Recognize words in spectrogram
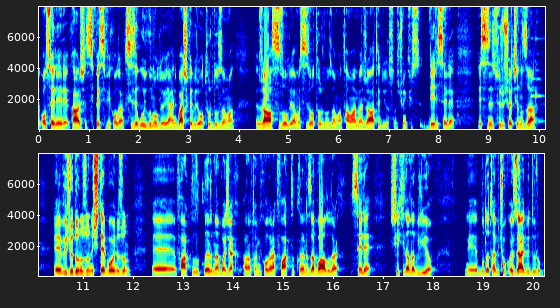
o seleyle karşı spesifik olarak size uygun oluyor. Yani başka biri oturduğu zaman rahatsız oluyor ama siz oturduğunuz zaman tamamen rahat ediyorsunuz. Çünkü deri sele e, sizin sürüş açınıza, e, vücudunuzun işte boynuzun e, farklılıklarına, bacak anatomik olarak farklılıklarınıza bağlı olarak sele şekil alabiliyor. E, bu da tabii çok özel bir durum.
